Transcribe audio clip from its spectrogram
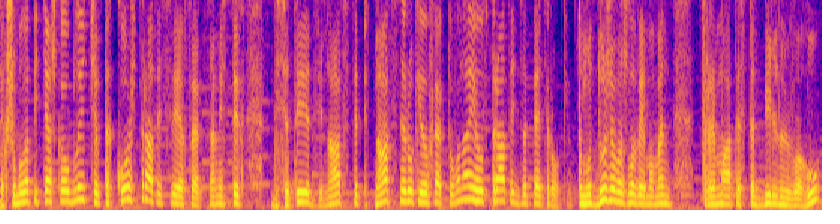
Якщо була підтяжка обличчя, також втратить свій ефект. Замість тих 10, 12, 15 років ефекту, вона його втратить за 5 років. Тому дуже важливий момент тримати стабільну вагу.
